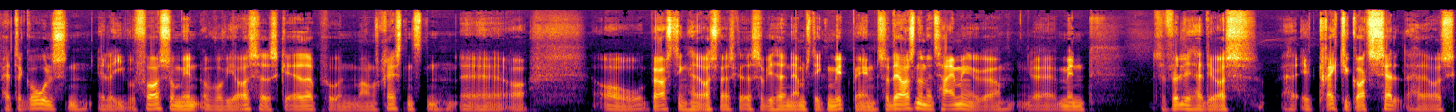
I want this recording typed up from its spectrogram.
Patrick Olsen eller Ivo Fossum ind, og hvor vi også havde skader på en Magnus Christensen, øh, og, og Børsting havde også været skadet, så vi havde nærmest ikke midtbane. Så det er også noget med timing at gøre. Øh, men selvfølgelig havde det også et rigtig godt salg, havde også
